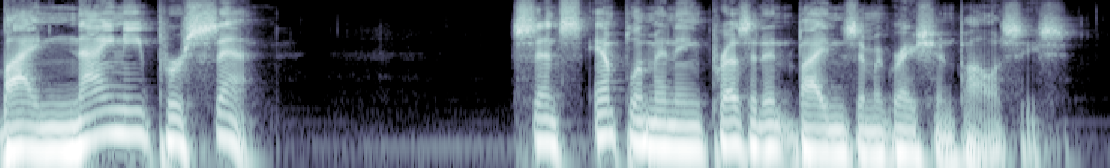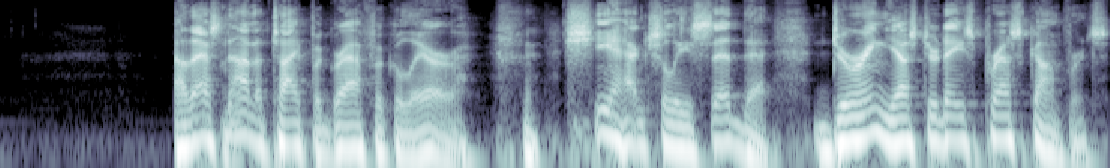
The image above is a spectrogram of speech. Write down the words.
by 90% since implementing President Biden's immigration policies. Now, that's not a typographical error. she actually said that during yesterday's press conference.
